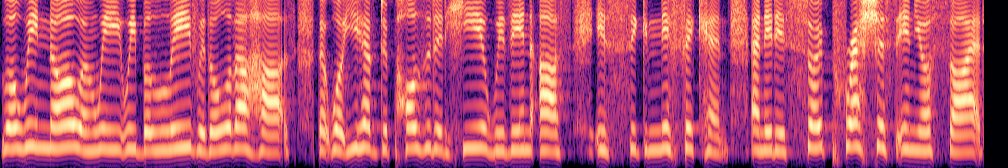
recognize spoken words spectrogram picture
Lord, we know and we, we believe with all of our hearts that what you have deposited here within us is significant significant and it is so precious in your sight.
